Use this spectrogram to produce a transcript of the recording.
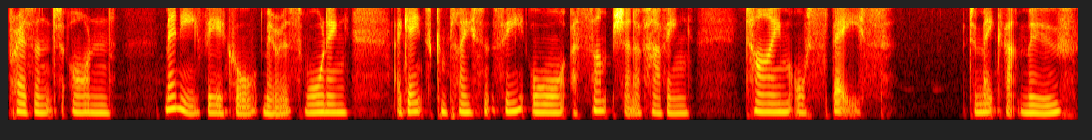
present on many vehicle mirrors, warning against complacency or assumption of having time or space to make that move,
